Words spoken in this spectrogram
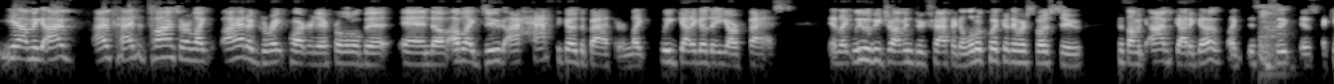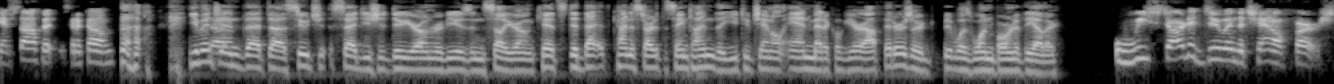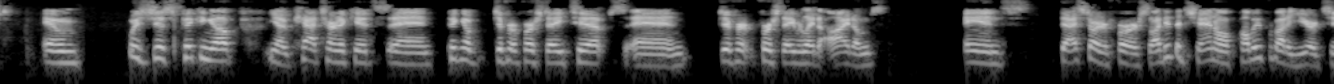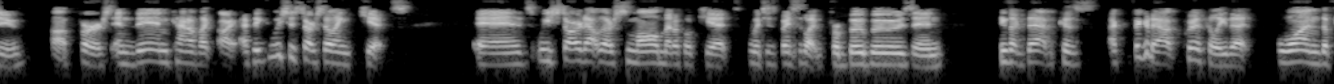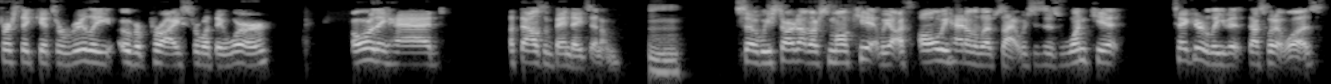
yeah, I mean, I've I've had the times where I'm like, I had a great partner there for a little bit, and um, I'm like, dude, I have to go to the bathroom. Like, we got to go to the ER fast, and like we would be driving through traffic a little quicker than we're supposed to. Because I'm like, I've got to go. Like, this is, I can't stop it. It's going to come. you mentioned that uh, Sootch said you should do your own reviews and sell your own kits. Did that kind of start at the same time, the YouTube channel and Medical Gear Outfitters, or was one born of the other? we started doing the channel first and was just picking up, you know, cat tourniquets and picking up different first aid tips and different first aid related items. And that started first. So I did the channel probably for about a year or two, uh, first and then kind of like, all right, I think we should start selling kits. And we started out with our small medical kit, which is basically like for boo-boos and things like that because I figured out quickly that one, the first aid kits are really overpriced for what they were, or they had a thousand band-aids in them. hmm So we started out with our small kit. We, that's all we had on the website, which is this one kit, take it or leave it. That's what it was.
